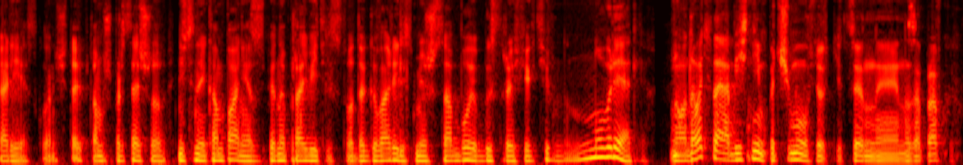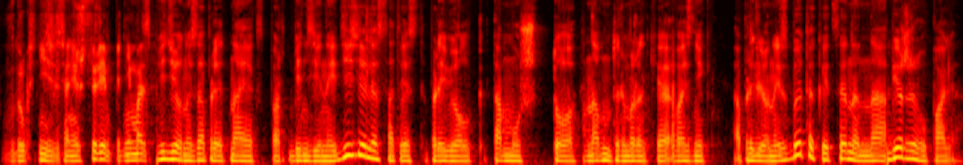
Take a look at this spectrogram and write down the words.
Скорее склонен считать, потому что представить, что нефтяные компании за спиной правительства договорились между собой быстро и эффективно, ну, вряд ли. Ну, а давайте тогда объясним, почему все-таки цены на заправках вдруг снизились. Они же все время поднимались. Введенный запрет на экспорт бензина и дизеля, соответственно, привел к тому, что на внутреннем рынке возник определенный избыток, и цены на бирже упали.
